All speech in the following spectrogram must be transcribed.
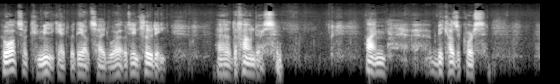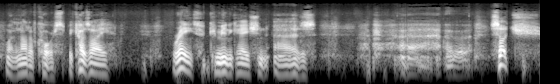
who also communicate with the outside world, including uh, the founders. I'm because, of course, well, not of course, because I rate communication as uh, such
